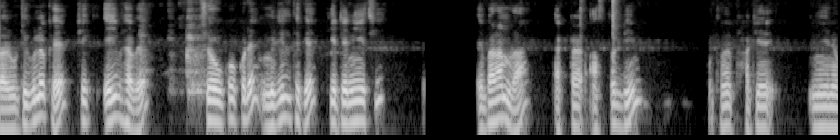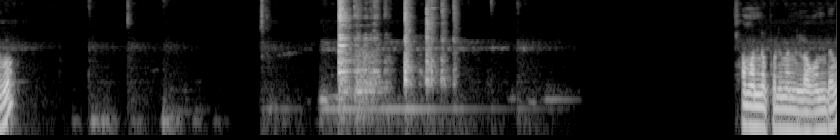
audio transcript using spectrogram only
আমরা রুটিগুলোকে ঠিক এইভাবে চৌকো করে মিডিল থেকে কেটে নিয়েছি। এবার আমরা একটা আস্ত ডিম প্রথমে ফাটিয়ে নিয়ে নেব। সামান্য পরিমাণে লবণ দেব।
